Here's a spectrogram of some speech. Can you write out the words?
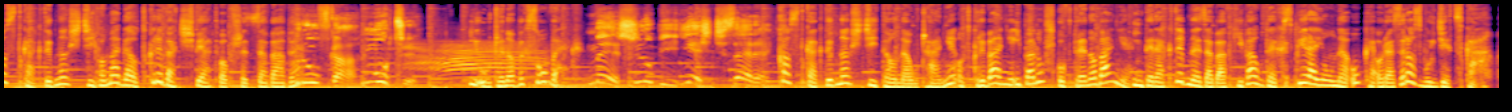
Kostka aktywności pomaga odkrywać świat poprzez zabawę Mrówka muczy. i uczy nowych słówek. Mysz lubi jeść serek. Kostka aktywności to nauczanie, odkrywanie i paluszków trenowanie. Interaktywne zabawki Pałtech wspierają naukę oraz rozwój dziecka.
